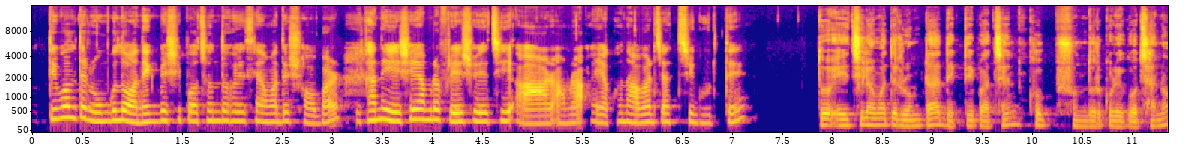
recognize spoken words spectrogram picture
সত্যি বলতে রুমগুলো অনেক বেশি পছন্দ হয়েছে আমাদের সবার। এখানে এসেই আমরা ফ্রেশ হয়েছি আর আমরা এখন আবার যাচ্ছি ঘুরতে। তো এই ছিল আমাদের রুমটা দেখতেই পাচ্ছেন খুব সুন্দর করে গোছানো।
